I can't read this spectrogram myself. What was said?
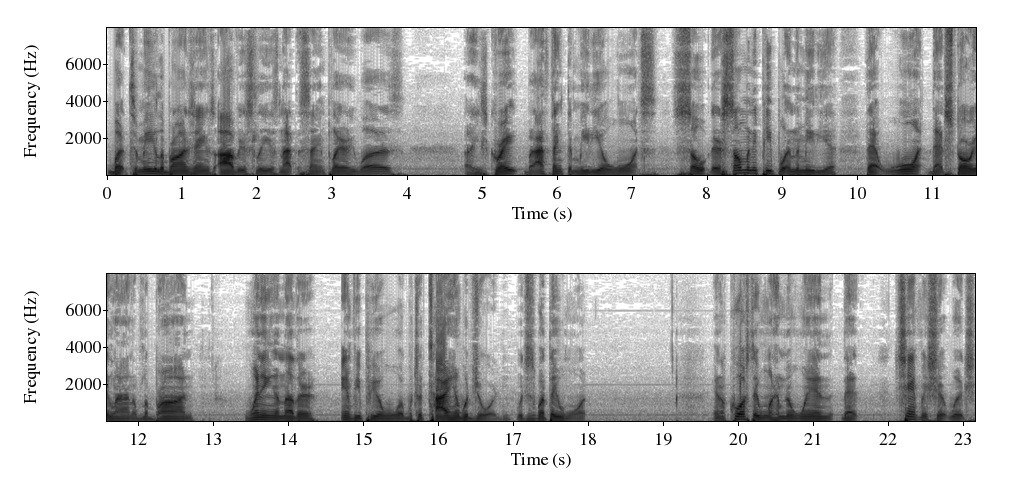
but to me, LeBron James obviously is not the same player he was. Uh, he's great, but I think the media wants so there's so many people in the media that want that storyline of LeBron winning another MVP award, which would tie him with Jordan, which is what they want. And of course, they want him to win that championship, which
